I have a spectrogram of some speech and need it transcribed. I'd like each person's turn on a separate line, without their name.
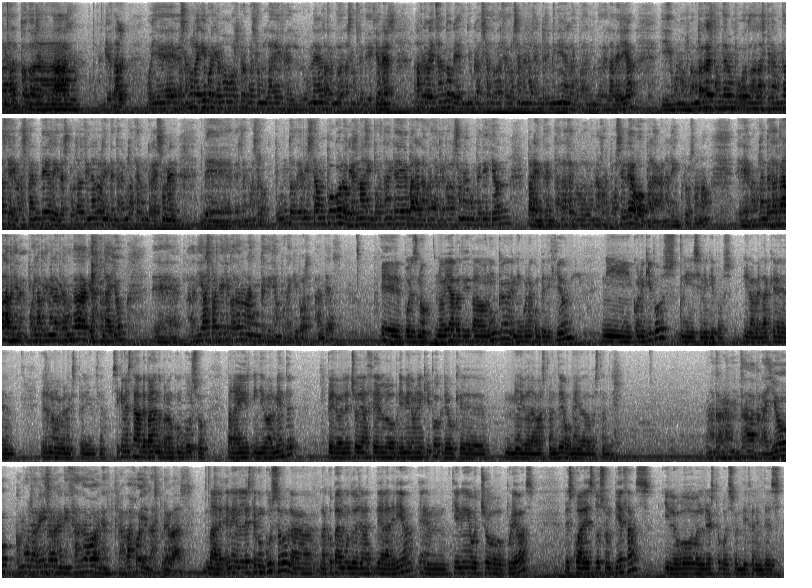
Hola a todos y a todas. ¿Qué tal? Oye, estamos aquí porque hemos propuesto un live el lunes hablando de las competiciones, aprovechando que el Yuca ha estado hace dos semanas en Rimini en la Copa del Mundo de Heladería y bueno, os vamos a responder un poco todas las preguntas que hay bastantes y después al final os intentaremos hacer un resumen de, desde nuestro punto de vista un poco lo que es más importante para la hora de prepararse a una competición para intentar hacerlo lo mejor posible o para ganar incluso, ¿no? Eh, vamos a empezar para la por la primera pregunta, que es para Yuk. Eh, ¿Habías participado en una competición por equipos antes?
Eh, pues no, no había participado nunca en ninguna competición, ni con equipos ni sin equipos. Y la verdad que es una muy buena experiencia. Sí que me estaba preparando para un concurso para ir individualmente, pero el hecho de hacerlo primero en equipo creo que me ayudará bastante o me ha ayudado bastante.
Una otra pregunta para yo, ¿cómo os habéis organizado en el trabajo y en las pruebas?
Vale, en este concurso, la, la, Copa del Mundo de Heladería, em, tiene ocho pruebas, las cuales dos son piezas y luego el resto pues, son diferentes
